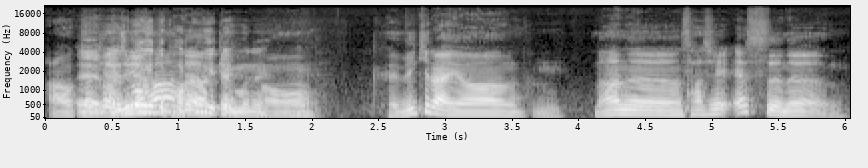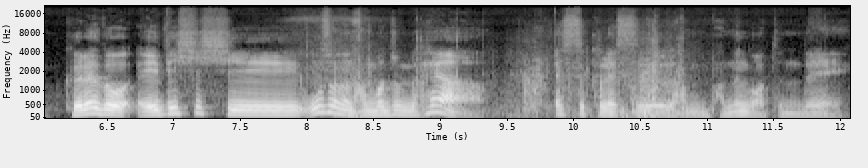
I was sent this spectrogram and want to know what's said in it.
아, 네, 그렇게 마지막에 또 바꾸기. 때문에. 어. 그 니키 라이언 음. 나는 사실 S는 그래도 ADCC 우승은 한 번 정도 해야 S 클래스를 한번 받는 것 같은데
